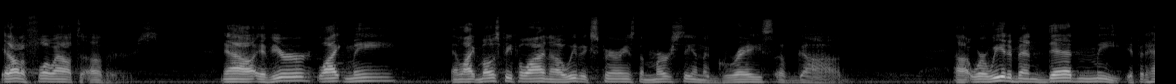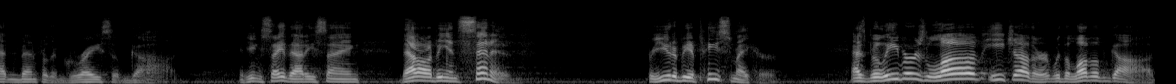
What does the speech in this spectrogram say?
it ought to flow out to others. Now, if you're like me, and like most people I know, we've experienced the mercy and the grace of God. Uh, where we'd have been dead meat if it hadn't been for the grace of God. If you can say that, he's saying that ought to be incentive for you to be a peacemaker. As believers love each other with the love of God,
